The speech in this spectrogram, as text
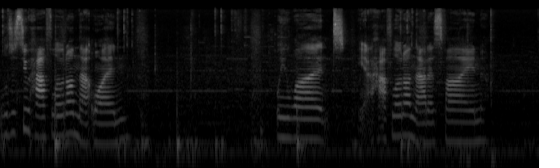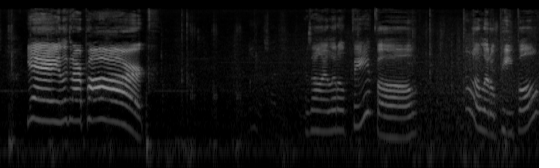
we'll just do half load on that one. We want, yeah, half load on that is fine. Yay, look at our park! There's all our little people. Hello, little people.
